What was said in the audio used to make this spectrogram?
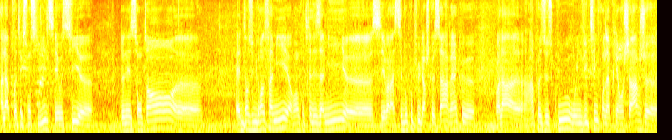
à la protection civile, c'est aussi euh, donner son temps, euh, être dans une grande famille, rencontrer des amis. euh, c'est voilà, c'est beaucoup plus large que ça. Rien que voilà, un poste de secours ou une victime qu'on a pris en charge, euh,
